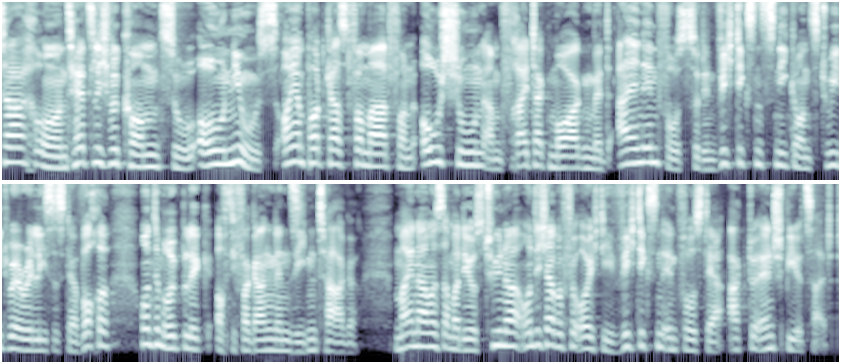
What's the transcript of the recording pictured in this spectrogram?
Guten Tag und herzlich willkommen zu O News, eurem Podcast-Format von O Shoon am Freitagmorgen mit allen Infos zu den wichtigsten Sneaker- und Streetwear-Releases der Woche und im Rückblick auf die vergangenen sieben Tage. Mein Name ist Amadeus Thüner und ich habe für euch die wichtigsten Infos der aktuellen Spielzeit.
